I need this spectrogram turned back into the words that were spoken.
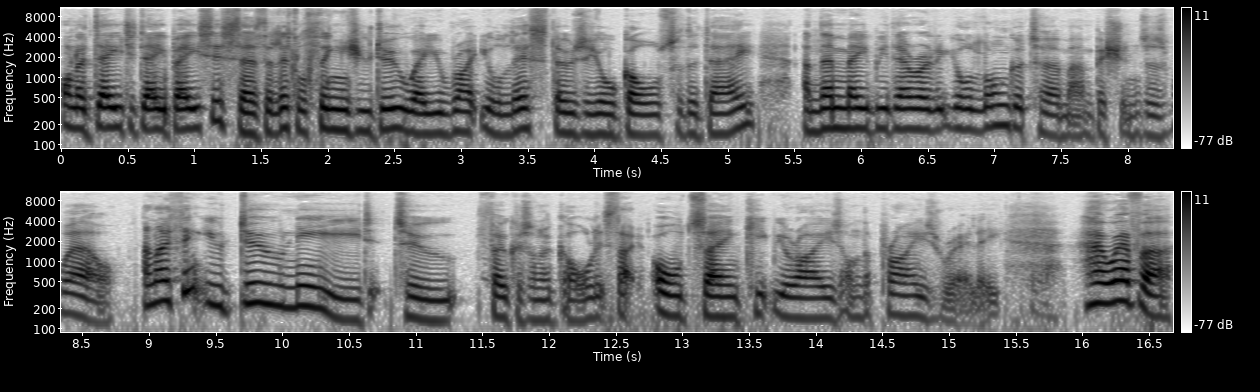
On a day to day basis, there's the little things you do where you write your list, those are your goals for the day. And then maybe there are your longer term ambitions as well. And I think you do need to focus on a goal. It's that old saying, keep your eyes on the prize, really. Yeah. However,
